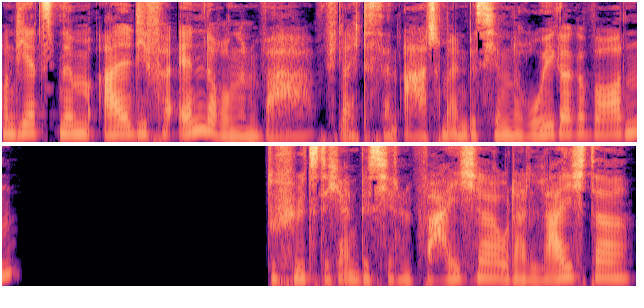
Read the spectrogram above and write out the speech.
Und jetzt nimm all die Veränderungen wahr. Vielleicht ist dein Atem ein bisschen ruhiger geworden. Du fühlst dich ein bisschen weicher oder leichter.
